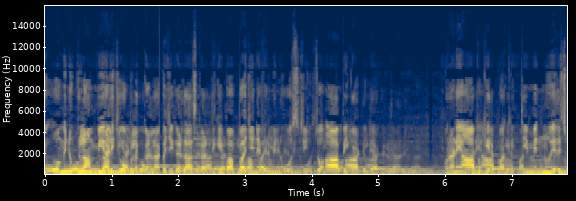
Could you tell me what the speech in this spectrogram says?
ਤੇ ਉਹ ਮੈਨੂੰ ਗੁਲਾਮੀ ਵਾਲੀ ਜੌਬ ਲੱਗਣ ਲੱਗ ਪਈ। ਜੀ ਅਰਦਾਸ ਕਰਦੀ ਕਿ ਬਾਬਾ ਜੀ ਨੇ ਫਿਰ ਮੈਨੂੰ ਉਸ ਚੀਜ਼ ਤੋਂ ਆਪ ਹੀ ਕੱਢ ਲਿਆ ਫਿਰ ਉਹਨਾਂ ਨੇ ਆਪ ਕਿਰਪਾ ਕੀਤੀ। ਮੈਨੂੰ ਇਹਦੇ ਚ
